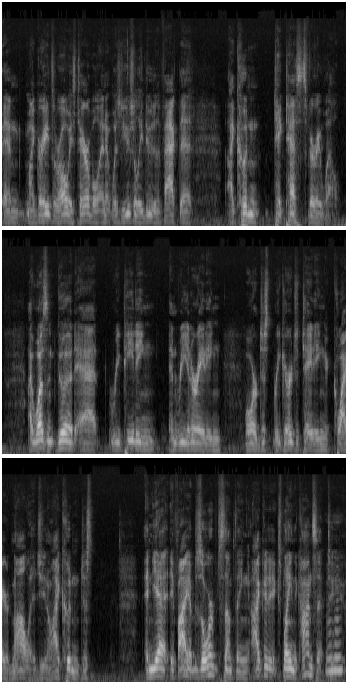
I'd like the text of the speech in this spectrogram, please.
and my grades were always terrible. And it was usually due to the fact that I couldn't take tests very well. I wasn't good at repeating and reiterating or just regurgitating acquired knowledge. You know, I couldn't just. And yet, if I absorbed something, I could explain the concept to mm-hmm. you.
